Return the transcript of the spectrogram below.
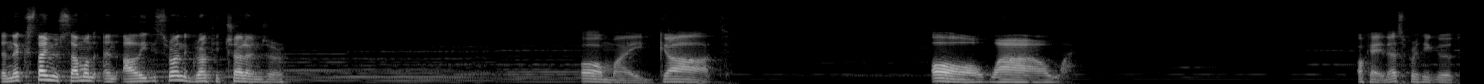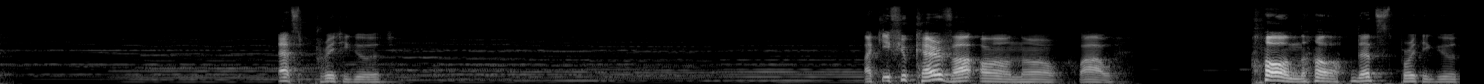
The next time you summon an ally this run, grant challenger. Oh my god. Oh, wow. Okay, that's pretty good. That's pretty good. Like, if you curve up... Oh, no. Wow. Oh, no. That's pretty good.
